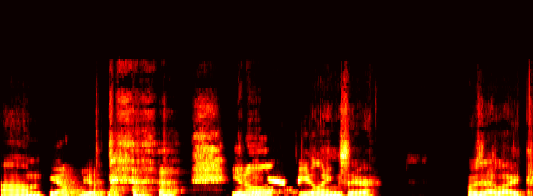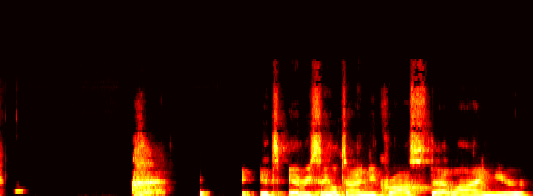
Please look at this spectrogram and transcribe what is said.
Um, yeah, yeah. you know, feelings there. What was that like? It's every single time you cross that line, you're,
